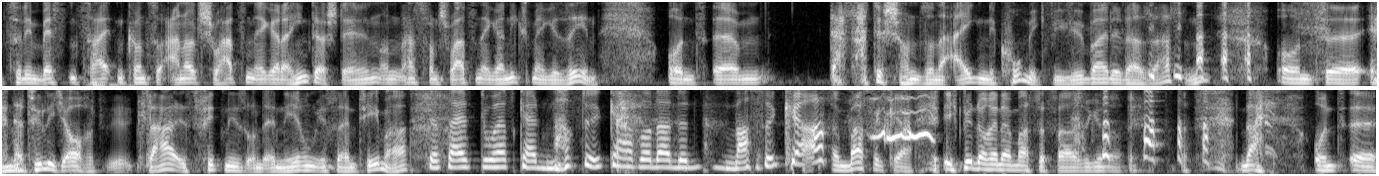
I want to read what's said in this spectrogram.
Zu den besten Zeiten konntest du Arnold Schwarzenegger dahinter stellen und hast von Schwarzenegger nichts mehr gesehen. Und ähm, das hatte schon so eine eigene Komik, wie wir beide da saßen. Und äh, ja, natürlich auch, klar ist Fitness und Ernährung ist ein Thema. Das heißt, du hast kein Muscle Car, sondern ein Muscle Car. Ein Masseker. Ich bin noch in der Massephase, genau. Nein, und äh,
